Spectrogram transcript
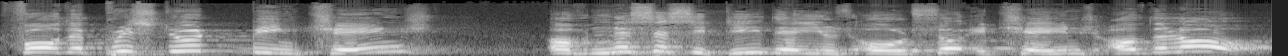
For the priesthood being changed, of necessity there is also a change of the law.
